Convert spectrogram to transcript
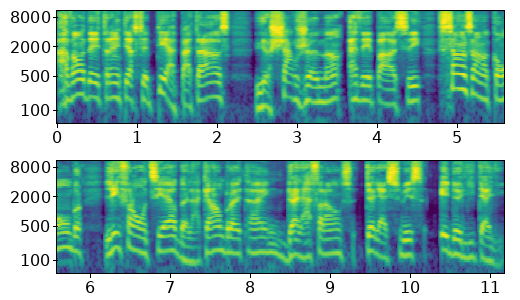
Avant d'être intercepté à Patras, le chargement avait passé sans encombre les frontières de la Grande-Bretagne, de la France, de la Suisse et de l'Italie.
